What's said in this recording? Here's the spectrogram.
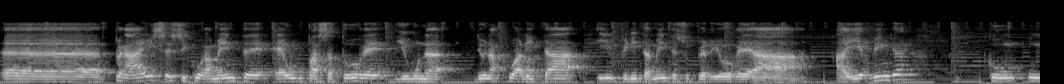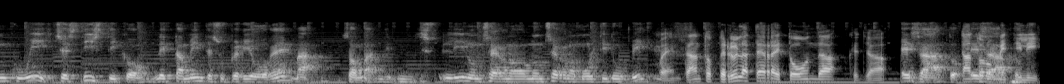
Eh, Price sicuramente è un passatore di una, di una qualità infinitamente superiore a, a, Irving, con un QI cestistico nettamente superiore, ma insomma lì non c'erano, non c'erano molti dubbi. Beh, intanto per lui la terra è tonda, che già... Esatto. Tanto esatto. lo metti lì.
